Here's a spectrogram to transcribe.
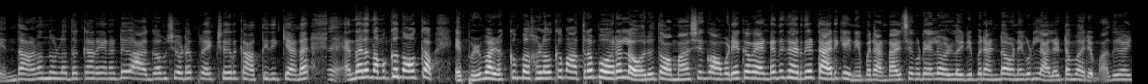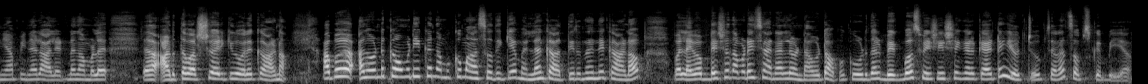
എന്താണെന്നുള്ളതൊക്കെ അറിയാനായിട്ട് ആകാംക്ഷയോടെ പ്രേക്ഷകർ കാത്തിരിക്കുകയാണ്. എന്നാലും നമുക്ക് നോക്കാം. എപ്പോഴും വഴക്കും ബഹളമൊക്കെ മാത്രം പോരല്ലോ. ഒരു തമാശയും കോമഡിയൊക്കെ വേണ്ടെന്ന് കരുതിയിട്ടായിരിക്കും. ഇനിയിപ്പോൾ രണ്ടാഴ്ച കൂടിയല്ലേ ഉള്ളൂ. ഇനിയിപ്പോൾ രണ്ട് തവണയും കൂടി ലാലേട്ടൻ വരും. അത് കഴിഞ്ഞാൽ പിന്നെ ലാലേട്ടനെ നമ്മൾ അടുത്ത വർഷമായിരിക്കും ഇതുപോലെ കാണാം. അപ്പോൾ അതുകൊണ്ട് കോമഡിയൊക്കെ നമുക്കും ആസ്വദിക്കാം. എല്ലാം കാത്തിരുന്ന് തന്നെ കാണാം. അപ്പോൾ ലൈവ് അപ്ഡേഷൻ നമ്മുടെ ഉണ്ടാവും കേട്ടോ. അപ്പോൾ കൂടുതൽ ബിഗ് ബോസ് വിശേഷങ്ങൾക്കായിട്ട് യൂട്യൂബ് ചാനൽ സബ്സ്ക്രൈബ് ചെയ്യാം.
